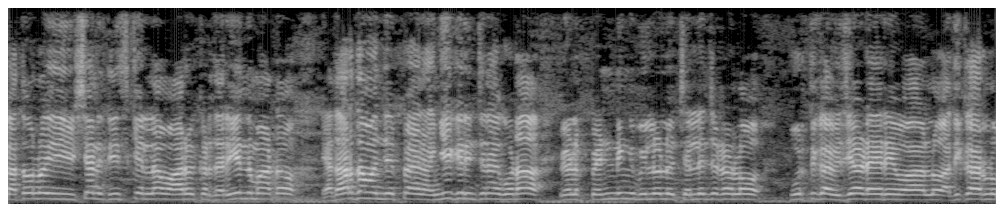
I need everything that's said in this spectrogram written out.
గతంలో ఈ విషయాన్ని తీసుకెళ్ళినా వారు ఇక్కడ జరిగింది మాట యథార్థం అని చెప్పి ఆయన అంగీకరించినా కూడా వీళ్ళ పెండింగ్ బిల్లులు చెల్లించడంలో పూర్తిగా విజయ డైరీ వాళ్ళు అధికారులు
